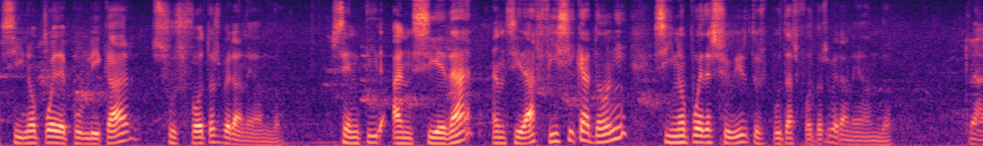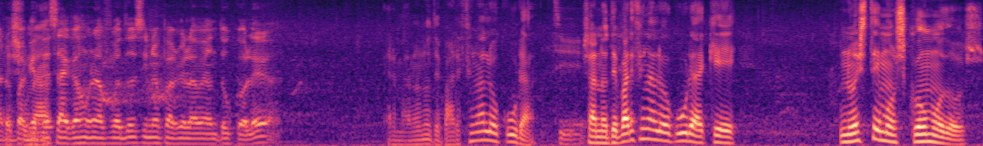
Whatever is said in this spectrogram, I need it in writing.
si no puede publicar sus fotos veraneando. Sentir ansiedad, ansiedad física, Tony, si no puedes subir tus putas fotos veraneando. Claro, Es ¿para una- qué te sacas una foto si no es para que la vean tus colegas? Hermano, ¿no te parece una locura? Sí. O sea, ¿no te parece una locura que no estemos cómodos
